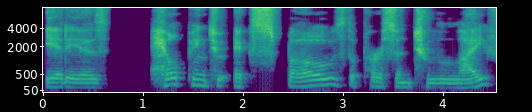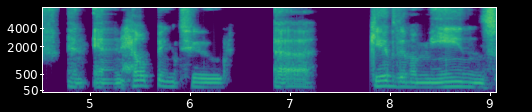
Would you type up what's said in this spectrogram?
it is helping to expose the person to life and, and helping to uh, give them a means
